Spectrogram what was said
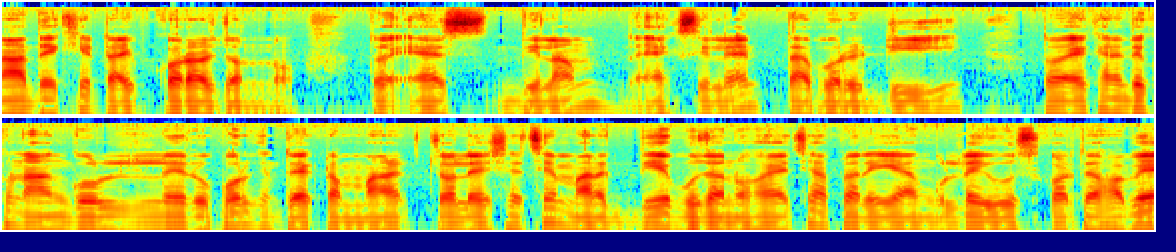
না দেখে টাইপ করার জন্য। তো এস দিলাম এক্সিলেন্ট তারপরে ডি তো এখানে দেখুন আঙ্গুলের উপর কিন্তু একটা মার্ক চলে এসেছে। মার্ক দিয়ে বোঝানো হয়েছে আপনার এই আঙ্গুলটা ইউজ করতে হবে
